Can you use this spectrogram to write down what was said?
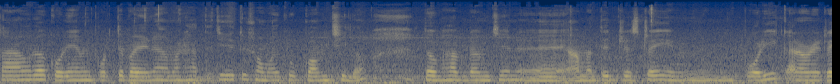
তাড়াহুড়া করে আমি পরতে পারি না। আমার হাতে যেহেতু সময় খুব কম ছিল, তো ভাবলাম যে আমাদের ড্রেসটাই পরি। কারণ এটা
